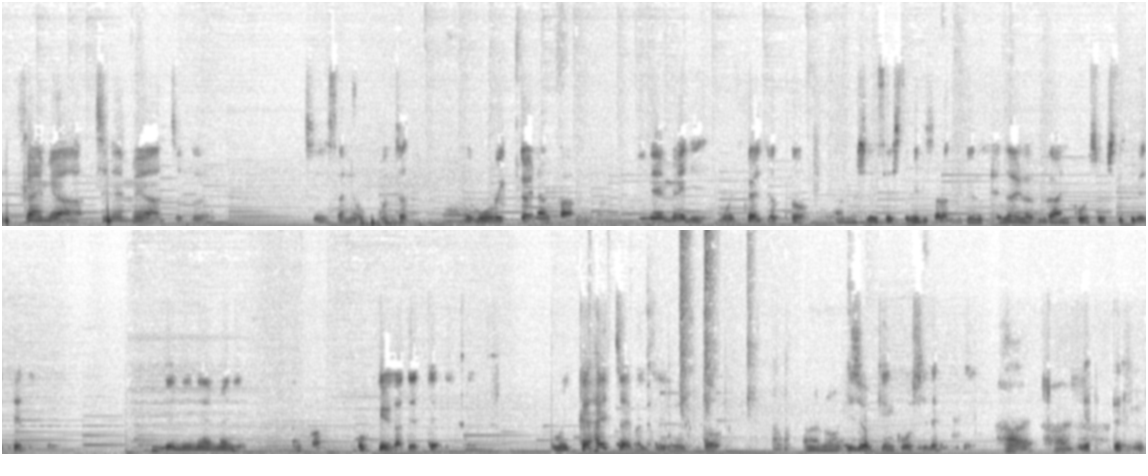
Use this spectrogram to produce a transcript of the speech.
1回目は1年目はちょっと審査に落っこっちゃってでもう1回なんか2年目にもう1回ちょっとあの申請してみるからっていうので大学側に交渉してくれてで2年目になんか OK が出てもう1回入っちゃえばずっとあの非常勤講師ではいはい。やってる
